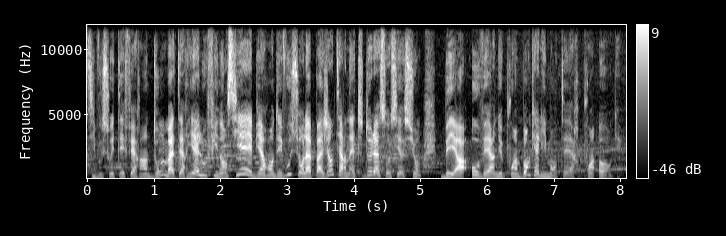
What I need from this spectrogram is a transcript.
Si vous souhaitez faire un don matériel ou financier, eh bien rendez-vous sur la page internet de l'association baauvergne.banquealimentaire.org.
